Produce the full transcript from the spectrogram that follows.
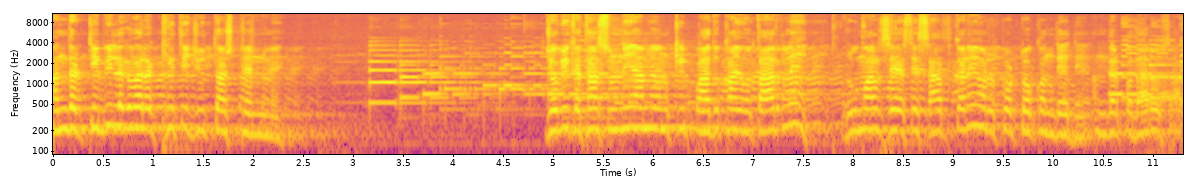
अंदर टीवी लगवा रखी थी जूता स्टैंड में। जो भी कथा सुनने में उनकी पादुकाएँ उतार लें, रूमाल से ऐसे साफ़ करें और उसको टोकन दे दें, अंदर पधारो साफ़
